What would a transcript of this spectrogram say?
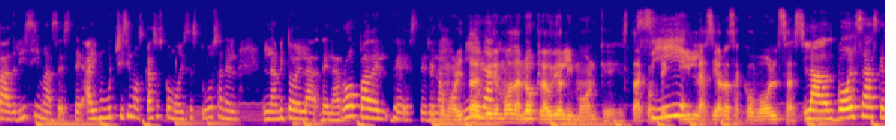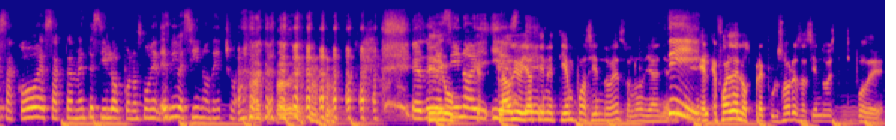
padrísimas, este, hay muchísimos casos, como dices tú, o sea, en el, en el ámbito de la, de la ropa, de, de, este, de como ahorita es muy de moda, ¿no? Claudio Limón, que está con tequilas y ahora sacó bolsas. Las bolsas que sacó, exactamente, sí, lo conozco bien, es mi vecino, de hecho. Ah, qué padre. es mi vecino y, Claudio ya este tiene tiempo haciendo eso, ¿no? Ya, ya él fue de los precursores haciendo este tipo de,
